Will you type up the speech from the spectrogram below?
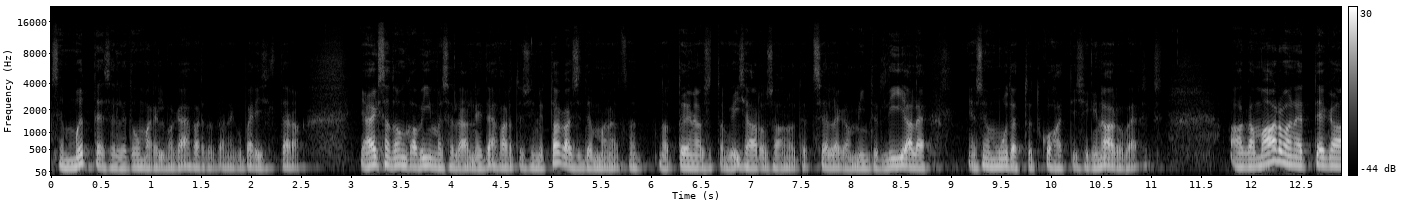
see mõte selle tuumarelvaga ähvardada nagu päriselt ära ja eks nad on ka viimasel ajal neid ähvardusi nüüd tagasi tõmmanud, nad, nad tõenäoliselt on ka ise aru saanud, et sellega on mindud liiale ja see on muudetud kohati isegi naeruväärseks. aga ma arvan, et ega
